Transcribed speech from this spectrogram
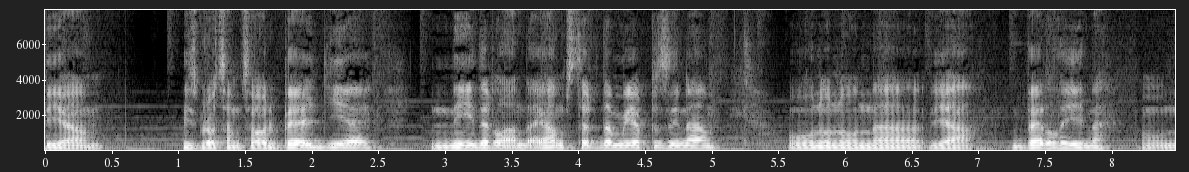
bijām izbraucām cauri Beļģijai, Nīderlandai, Amsterdamu iepazinām, un, un, un jā, Berlīne, un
